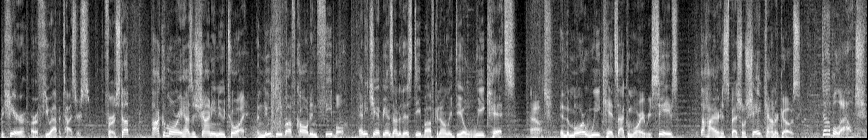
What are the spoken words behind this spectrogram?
but here are a few appetizers. First up, Akumori has a shiny new toy, a new debuff called Enfeeble. Any champions under this debuff can only deal weak hits. Ouch. And the more weak hits Akumori receives, the higher his special shade counter goes. Double ouch.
